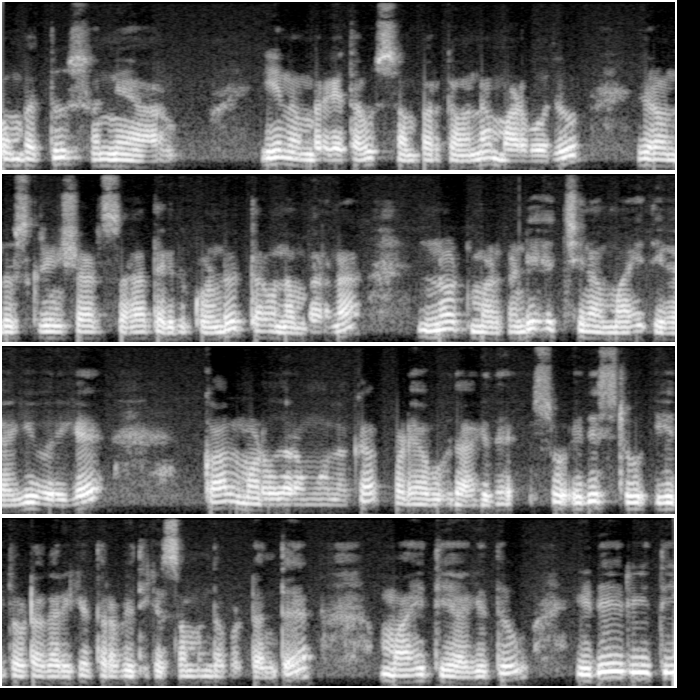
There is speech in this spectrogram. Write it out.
ಒಂಬತ್ತು ಸೊನ್ನೆ ಆರು. ಈ ನಂಬರ್ಗೆ ತಾವು ಸಂಪರ್ಕವನ್ನು ಮಾಡ್ಬೋದು. ಇದರ ಒಂದು ಸ್ಕ್ರೀನ್ಶಾಟ್ ಸಹ ತೆಗೆದುಕೊಂಡು ತಾವು ನಂಬರ್ನ ನೋಟ್ ಮಾಡ್ಕೊಂಡು ಹೆಚ್ಚಿನ ಮಾಹಿತಿಗಾಗಿ ಇವರಿಗೆ ಕಾಲ್ ಮಾಡುವುದರ ಮೂಲಕ ಪಡೆಯಬಹುದಾಗಿದೆ. ಸೊ ಇದಿಷ್ಟು ಈ ತೋಟಗಾರಿಕೆ ತರಬೇತಿಗೆ ಸಂಬಂಧಪಟ್ಟಂತೆ ಮಾಹಿತಿಯಾಗಿದ್ದು, ಇದೇ ರೀತಿ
